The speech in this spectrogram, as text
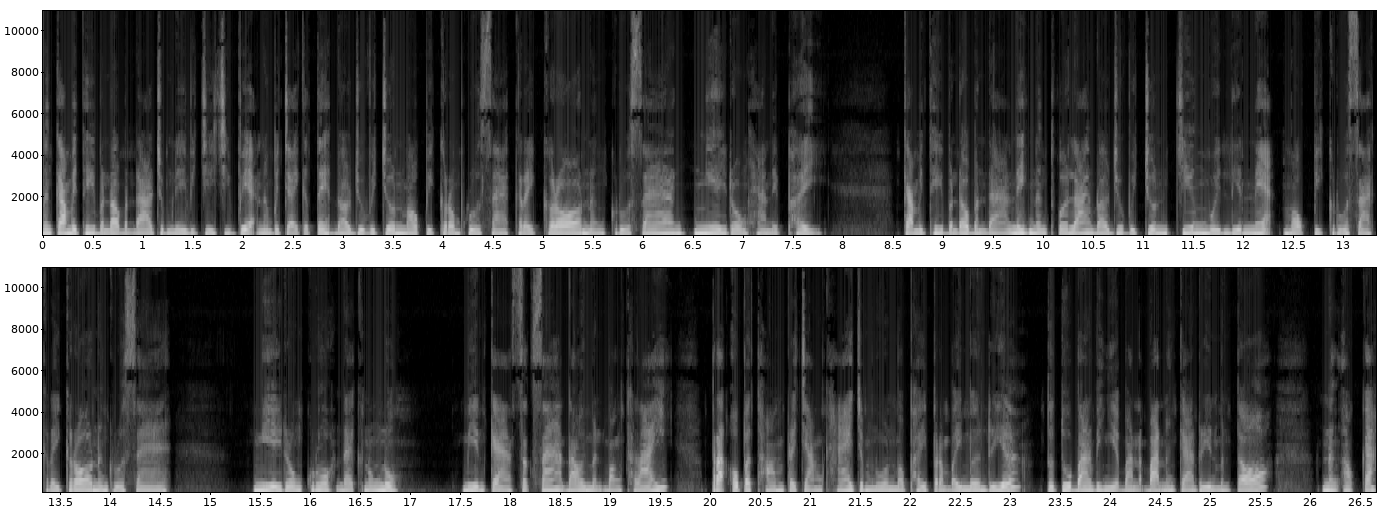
និងកម្មវិធីបណ្ដុះបណ្ដាលជំនាញវិជ្ជាជីវៈនិងបច្ចេកទេសដល់យុវជនមកពីក្រុមគ្រួសារក្រីក្រ និងគ្រួសារងាយរងហានិភ័យកម្មវិធីបណ្ដុះបណ្ដាលនេះនឹងធ្វើឡើងដល់យុវជនជាង1លាននាក់មកពីគ្រួសារក្រីក្រ និងគ្រួសារងាយរងគ្រោះដែលក្នុងនោះ មានការសិក្សាដោយមិនបង់ថ្លៃប្រាក់ឧបត្ថម្ភប្រចាំខែចំនួន280,000រៀលទទួលបានវិញ្ញាបនបត្រនឹងការរៀនបន្តនិងឱកាស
